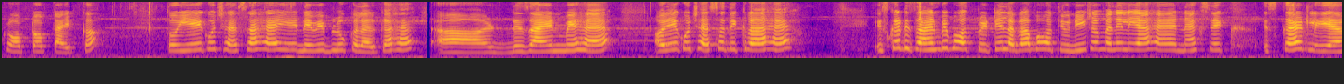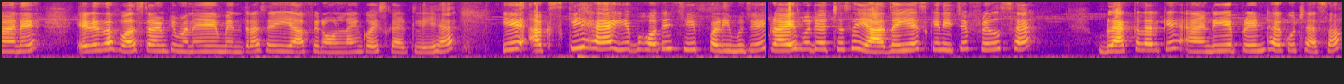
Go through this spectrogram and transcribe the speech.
क्रॉप टॉप टाइप का। तो ये कुछ ऐसा है, ये नेवी ब्लू कलर का है डिज़ाइन में है और ये कुछ ऐसा दिख रहा है। इसका डिज़ाइन भी बहुत प्रिटी लगा, बहुत यूनिक जो मैंने लिया है नेक्स्ट एक स्कर्ट लिया है मैंने। It is the first time कि मैंने मिंत्रा से या फिर ऑनलाइन कोई स्कर्ट ली है। ये अक्स की है, ये बहुत ही चीप पड़ी मुझे। प्राइस मुझे अच्छे से याद नहीं है, इसके नीचे फ्रिल्स है ब्लैक कलर के एंड ये प्रिंट है कुछ ऐसा।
